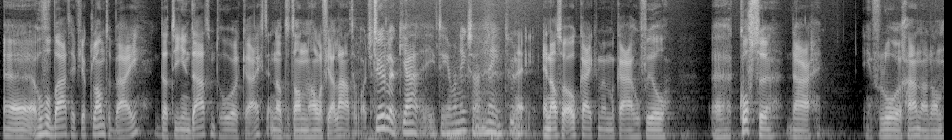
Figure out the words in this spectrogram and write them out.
eh, hoeveel baat heeft jouw klant erbij dat hij een datum te horen krijgt en dat het dan een half jaar later wordt? Tuurlijk, ja, heeft er helemaal niks aan. Nee, tuurlijk. Nee. En als we ook kijken met elkaar hoeveel eh, kosten daarin verloren gaan, nou dan.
